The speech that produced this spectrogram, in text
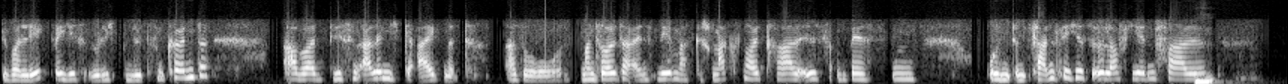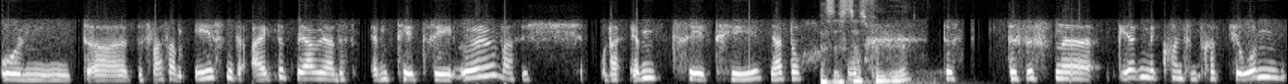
überlegt, welches Öl ich benutzen könnte. Aber die sind alle nicht geeignet. Also man sollte eins nehmen, was geschmacksneutral ist am besten. Und ein pflanzliches Öl auf jeden Fall. Und äh, das, was am ehesten geeignet wäre, wäre das MTC-Öl, was ich, oder MCT, ja doch. Was ist so. das für ein Öl? Das, das ist eine irgendeine Konzentration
